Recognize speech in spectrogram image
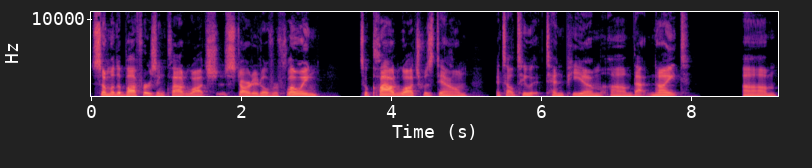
some of the buffers in CloudWatch started overflowing. So CloudWatch was down until 2, 10 p.m. Um, that night. Um,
